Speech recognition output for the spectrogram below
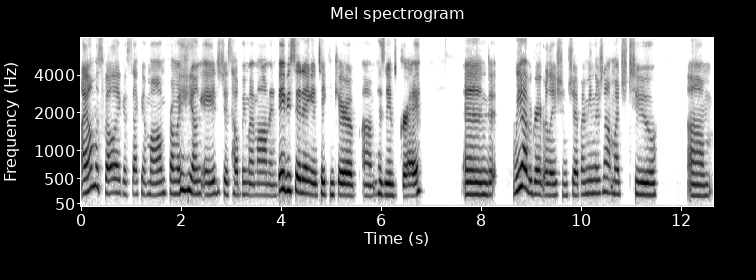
I almost felt like a second mom from a young age, just helping my mom and babysitting and taking care of. Um, his name's Gray, and we have a great relationship. I mean, there's not much to um,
